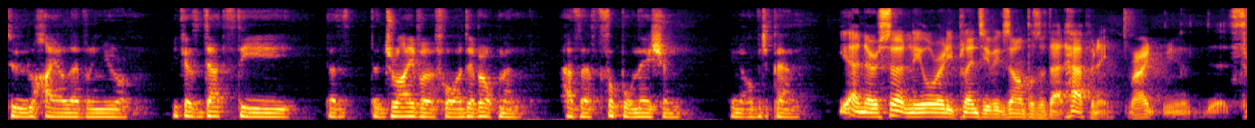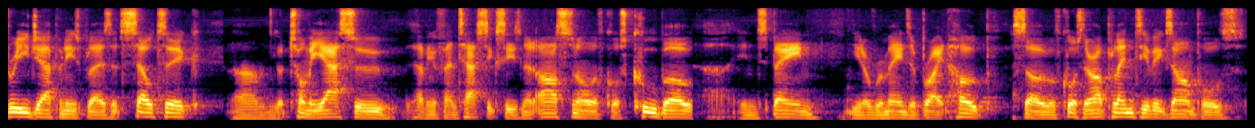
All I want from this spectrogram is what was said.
to higher level in Europe because that's the that's the driver for our development as a football nation, you know, of Japan. Yeah, and there are certainly already plenty of examples of that happening, right? Three Japanese players at Celtic. Um, you've got Tomiyasu having a fantastic season at Arsenal. Of course, Kubo uh, in Spain, you know, remains a bright hope. So, of course, there are plenty of examples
